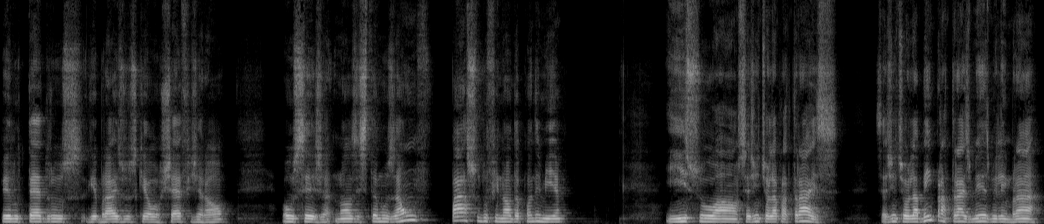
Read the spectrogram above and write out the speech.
pelo Tedros Ghebreyesus, que é o chefe geral. Ou seja, nós estamos a um passo do final da pandemia. E isso, se a gente olhar para trás, se a gente olhar bem para trás mesmo e lembrar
